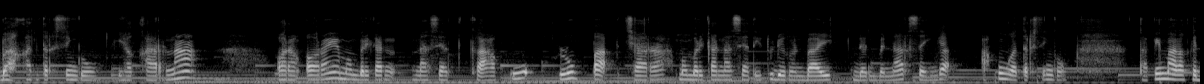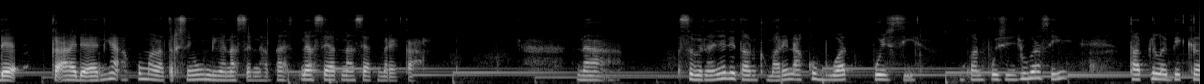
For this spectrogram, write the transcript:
bahkan tersinggung. Ya karena orang-orang yang memberikan nasihat ke aku lupa cara memberikan nasihat itu dengan baik dan benar sehingga aku nggak tersinggung. Tapi malah keadaannya aku malah tersinggung dengan nasihat-nasihat mereka. Nah sebenarnya di tahun kemarin aku buat puisi. Bukan puisi juga sih tapi lebih ke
